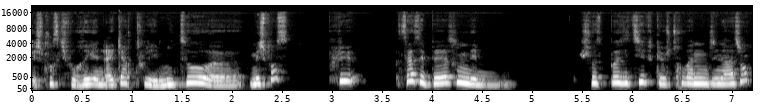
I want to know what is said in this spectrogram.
je pense qu'il faut rayer de la carte tous les mythos, euh, mais je pense plus, ça c'est peut-être une des chose positive que je trouve à notre génération,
